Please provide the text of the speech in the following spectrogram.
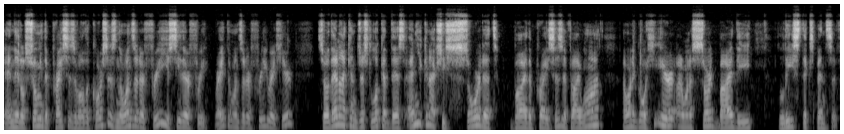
and it'll show me the prices of all the courses and the ones that are free you see they're free right? The ones that are free right here. So then I can just look at this and you can actually sort it by the prices. If I want I want to go here I want to sort by the least expensive.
